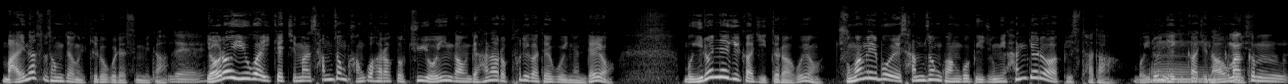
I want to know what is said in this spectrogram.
마이너스 성장을 기록을 했습니다. 네. 여러 이유가 있겠지만 삼성 광고 하락도 주 요인 가운데 하나로 풀이가 되고 있는데요. 뭐 이런 얘기까지 있더라고요. 중앙일보의 삼성 광고 비중이 한겨레와 비슷하다. 뭐 이런 음, 얘기까지 나오고 있습니다. 그만큼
